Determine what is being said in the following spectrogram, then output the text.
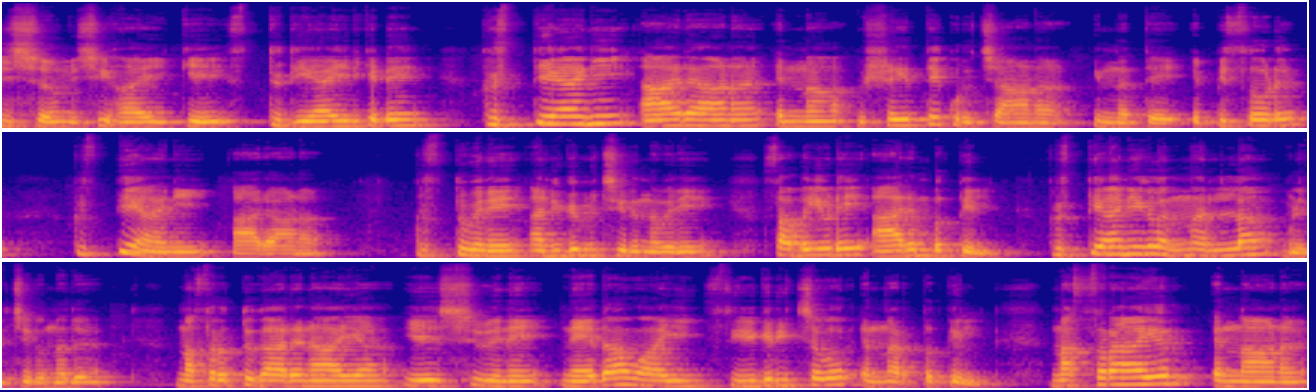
ഈശോ ശിഹായിക്ക് സ്തുതിയായിരിക്കട്ടെ. ക്രിസ്ത്യാനി ആരാണ് എന്ന വിഷയത്തെക്കുറിച്ചാണ് ഇന്നത്തെ എപ്പിസോഡ്. ക്രിസ്ത്യാനി ആരാണ്? ക്രിസ്തുവിനെ അനുഗമിച്ചിരുന്നവരെ സഭയുടെ ആരംഭത്തിൽ ക്രിസ്ത്യാനികൾ എന്നല്ല വിളിച്ചിരുന്നത്. നസ്രത്തുകാരനായ യേശുവിനെ നേതാവായി സ്വീകരിച്ചവർ എന്നർത്ഥത്തിൽ നസ്രായർ എന്നാണ്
